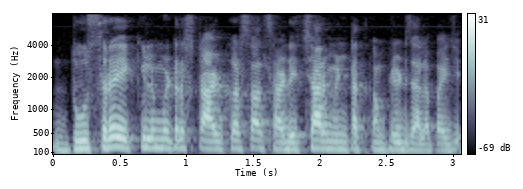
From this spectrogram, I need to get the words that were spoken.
दुसरं एक किलोमीटर स्टार्ट करसाल साडेचार मिनटात कंप्लीट झालं पाहिजे.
